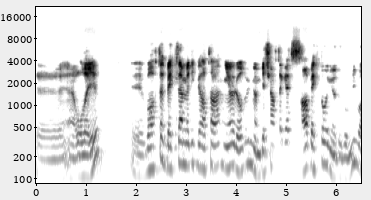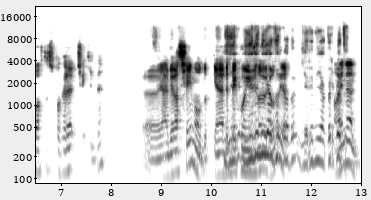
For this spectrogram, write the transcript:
E, yani olayı. E, bu hafta beklenmedik bir hata. Niye öyle oldu bilmiyorum. Geçen hafta gerçi sağ bekte oynuyordu Gumni. Bu hafta stopere çekildi. E, yani biraz şey mi oldu? Genelde bek oyuncuları öyle olur ya. Yerini yadırgadı. Aynen.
